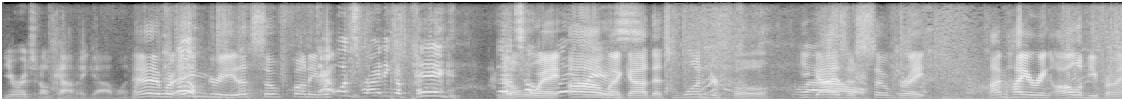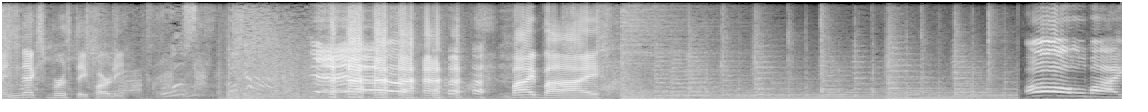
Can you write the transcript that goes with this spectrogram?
the original Comedy Goblin. Hey, we're Oh! angry. That's so funny. That We're- one's riding a pig! That's no way. Oh my god, that's wonderful. You guys are so great. I'm hiring all of you for my next birthday party. Yeah! Bye bye. oh my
